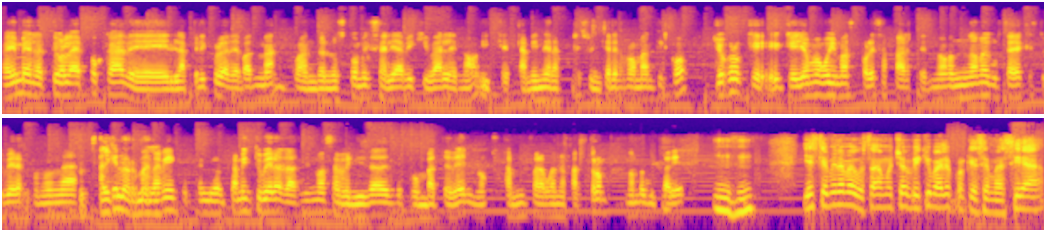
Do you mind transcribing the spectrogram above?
a mí me latió la época de la película de Batman, cuando en los cómics salía Vicky Vale, ¿no? Y que también era su interés romántico. Yo creo que, que yo me voy más por esa parte. No, no me gustaría que estuviera con una Alguien con normal. alguien que tenga- también tuviera las mismas habilidades de combate de él, ¿no? Que también fuera buena para Trump. No me gustaría. Y es que a mí no me gustaba mucho Vicky Vale porque se me hacía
